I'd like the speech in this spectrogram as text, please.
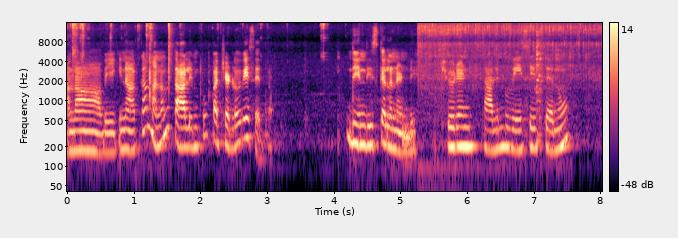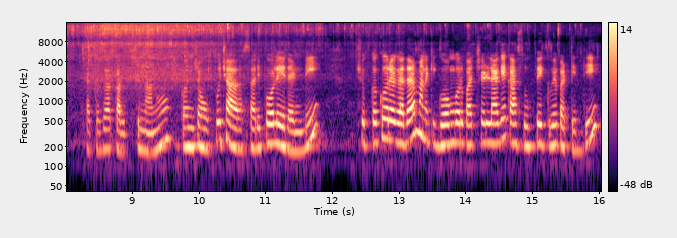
అలా వేగినాక మనం తాలింపు పచ్చడిలో వేసేద్దాం. దీన్ని తీసుకెళ్ళనండి. చూడండి తాలింపు వేసేసాను. చక్కగా కలుపుతున్నాను. కొంచెం ఉప్పు చా సరిపోలేదండి. చుక్క కూర కదా మనకి గోంగూర పచ్చడిలాగే కాస్త ఉప్పు ఎక్కువే పట్టిద్ది.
